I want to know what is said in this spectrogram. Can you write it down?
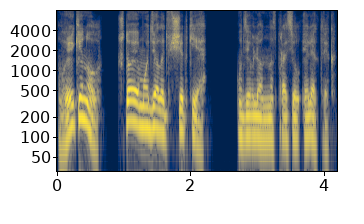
Выкинул? Что ему делать в щитке? удивленно спросил электрик.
